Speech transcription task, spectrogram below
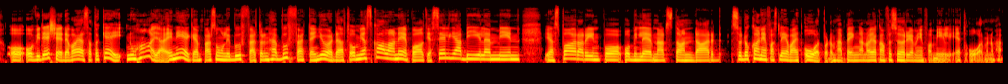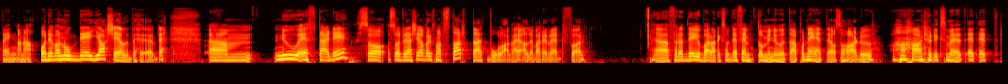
Och, och vid det skedet var jag så att okej, okay, nu har jag en egen personlig buffert och den här bufferten gör det att om jag skalar ner på allt, jag säljer bilen min, jag sparar in på, på min levnadsstandard, så då kan jag fast leva ett år på de här pengarna och jag kan försörja min familj ett år med de här pengarna. Och det var nog det jag själv behövde. Um, nu efter det, så, så det där själva liksom att starta ett bolag har jag aldrig varit rädd för. Uh, för att det är ju bara liksom, det är 15 minuter på nätet och så har du, har du liksom ett, ett, ett,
